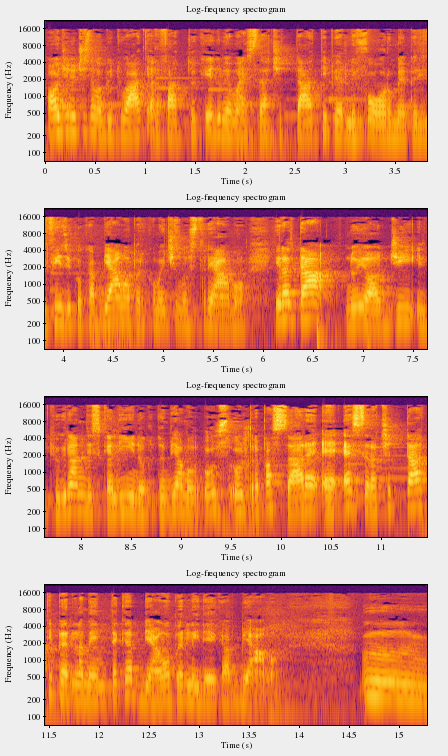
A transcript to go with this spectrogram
oggi noi ci siamo abituati al fatto che dobbiamo essere accettati per le forme, per il fisico che abbiamo, per come ci mostriamo. In realtà noi oggi il più grande scalino che dobbiamo oltrepassare è essere accettati per la mente che abbiamo, per le idee che abbiamo. Mm.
